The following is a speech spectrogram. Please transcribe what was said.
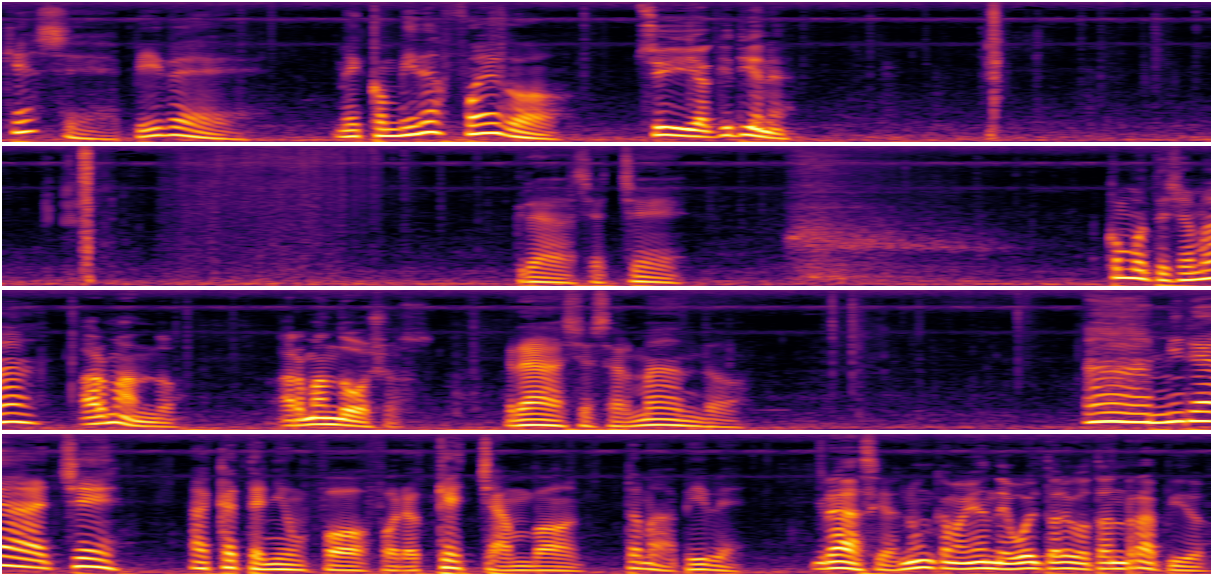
¿Qué hace, pibe? ¿Me convida a fuego? Sí, aquí tiene. Gracias, che. ¿Cómo te llamas? Armando. Armando Hoyos. Gracias, Armando. Ah, mira, che. Acá tenía un fósforo. Qué chambón. Toma, pibe. Gracias, nunca me habían devuelto algo tan rápido.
